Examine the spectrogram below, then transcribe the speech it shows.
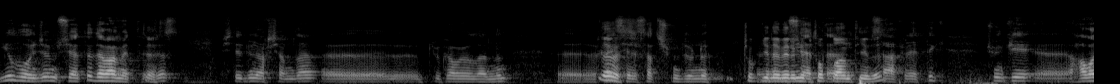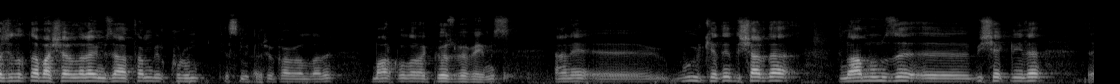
yıl boyunca müsiyatte devam ettireceğiz. İşte dün akşam da e, Türk Hava Yolları'nın e, Kayseri Satış Müdürünü Çok e, yine verimli bir toplantıydı. Misafir ettik. Çünkü e, havacılıkta başarılara imza atan bir kurum Kesinlikle. Türk Hava Yolları. Marka olarak göz bebeğimiz. Yani e, bu ülkede dışarıda namımızı e, bir şekliyle e,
